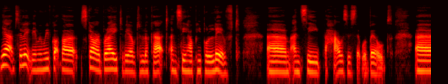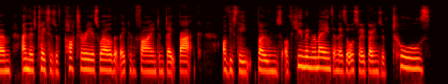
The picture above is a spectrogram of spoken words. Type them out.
Yeah, absolutely. I mean, we've got the Skara Brae to be able to look at and see how people lived. Um, and see the houses that were built. Um, and there's traces of pottery as well that they can find and date back. obviously bones of human remains, and there's also bones of tools.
